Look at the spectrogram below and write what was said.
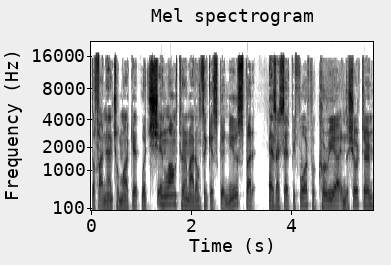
the financial market, which in long term I don't think is good news. But as I said before, for Korea in the short term,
